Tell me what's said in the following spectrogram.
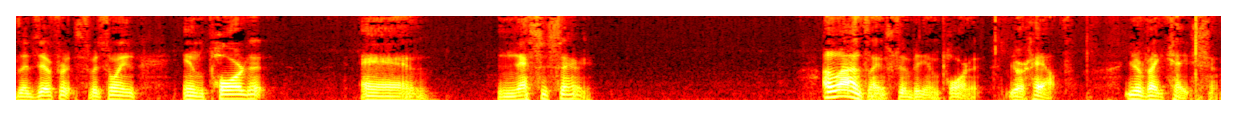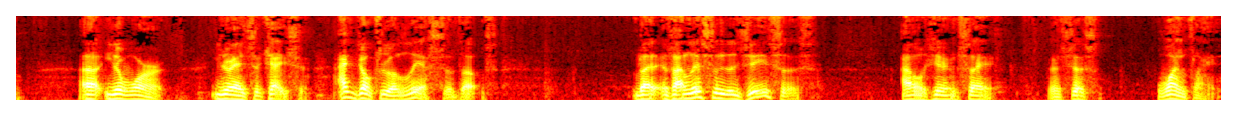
the difference between important and necessary. A lot of things can be important. Your health, your vacation, uh, your work, your education. I can go through a list of those. But if I listen to Jesus, I will hear him say, there's just one thing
